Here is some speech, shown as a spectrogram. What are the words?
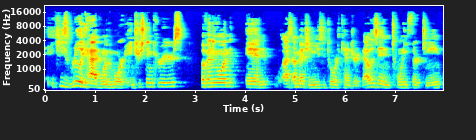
he's really had one of the more interesting careers of anyone. And as I mentioned, he used to tour with Kendrick. That was in 2013,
